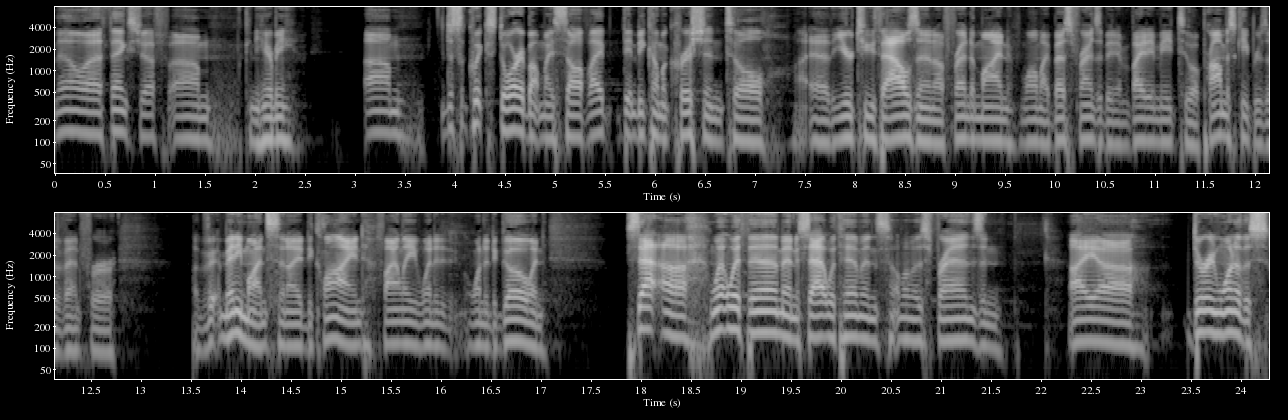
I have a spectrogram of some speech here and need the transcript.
No, uh, thanks, Jeff. Um, can you hear me? Um, just a quick story about myself. I didn't become a Christian until uh, the year 2000. A friend of mine, one of my best friends, had been inviting me to a Promise Keepers event for many months, and I declined. Finally, wanted wanted to go and sat uh, went with him and sat with him and some of his friends. And I uh, during one of the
